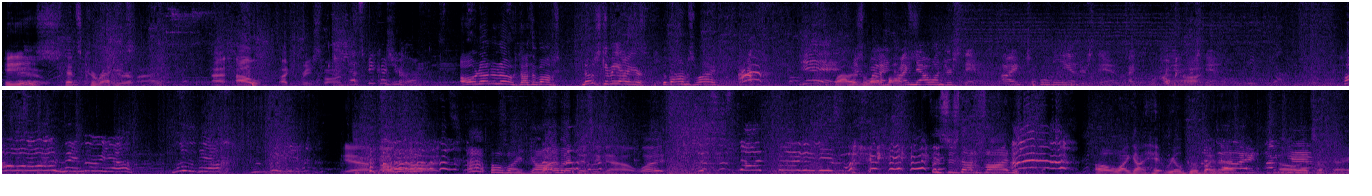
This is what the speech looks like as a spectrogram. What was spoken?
It Oh. is. That's correct. You revive. Uh, oh, I can respawn. That's because you're long. Oh no no no! Not the bombs! No, just get me out of here! The bombs! Why? Ah! Yeah. Wow, there's a never lot of mind. I bombs. now understand. I totally understand. I totally Oh, God. understand. Hallelujah! Hallelujah! Hallelujah! Yeah. Oh god. Oh my Why god! am I dizzy now? What? This is not fun anymore! This is not fun! Ah! Oh, I got hit real good by I that. died. I'm oh, dead. that's okay.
